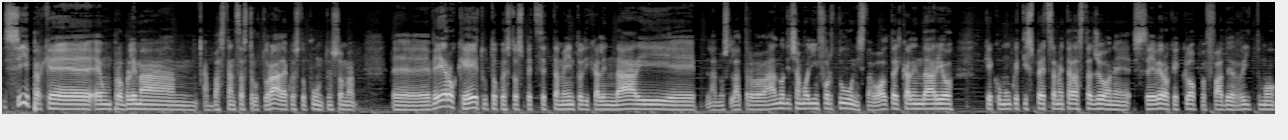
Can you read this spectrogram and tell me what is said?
Sì, perché è un problema abbastanza strutturale a questo punto. Insomma, Eh, è vero che tutto questo spezzettamento di calendari, e l'altro anno diciamo gli infortuni, stavolta il calendario che comunque ti spezza a metà la stagione, se è vero che Klopp fa del ritmo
